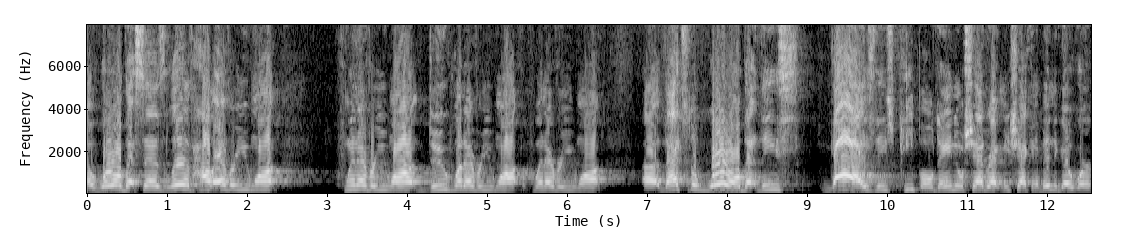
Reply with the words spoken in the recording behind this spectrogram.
a world that says live however you want, whenever you want, do whatever you want, whenever you want. Uh, that's the world that these guys, these people, Daniel, Shadrach, Meshach, and Abednego, were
